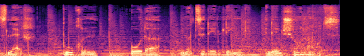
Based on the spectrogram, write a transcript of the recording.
slash buchen oder nutze den Link in den Show Notes.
